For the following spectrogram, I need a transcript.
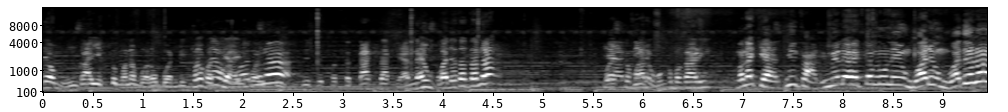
મને ઊંઘવા દેવા એક તો મને બરોબર નહીં. વચ્ચે. તે- તે- તે કાક કાક હેર નહીં ઊંઘવા જતા તને? બસ તો મારે ઊંઘ બગાડી. મને ક્યારથી કાઢી મેલ્યો એટલે હું નહીં ઊંઘવા ઊંઘવા દે ને?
